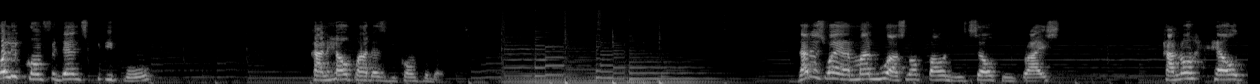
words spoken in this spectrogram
Only confident people can help others be confident. That is why a man who has not found himself in Christ cannot help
